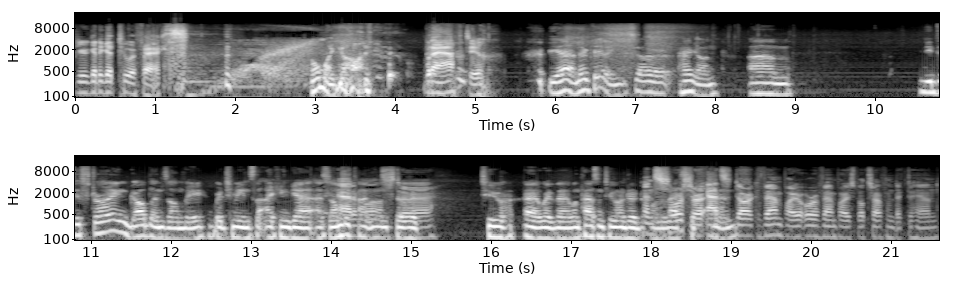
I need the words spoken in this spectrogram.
you're gonna get two effects. Oh my god! but I have to. yeah, no kidding. So hang on. Um. You destroying goblin zombie, which means that I can get a zombie type monster with monster. two uh, with uh, one thousand two hundred And sorcerer adds dark vampire or a vampire spell trap from deck to hand.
